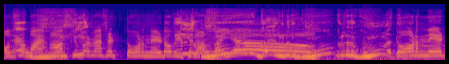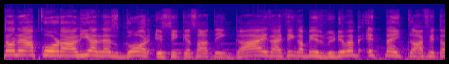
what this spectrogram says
ऑल्सो भाई आपके ऊपर मैं से टोर्नेडो भी चलाऊँगा ये टोर्नेडो ने आपको उड़ा लिया लेट्स गो और इसी के साथ ही गाइस आई थिंक अभी इस वीडियो में इतना ही काफ़ी तो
